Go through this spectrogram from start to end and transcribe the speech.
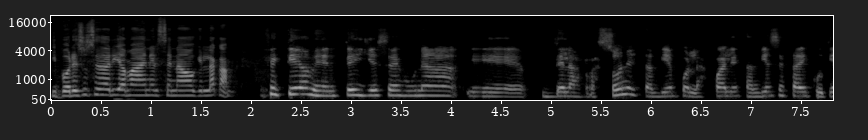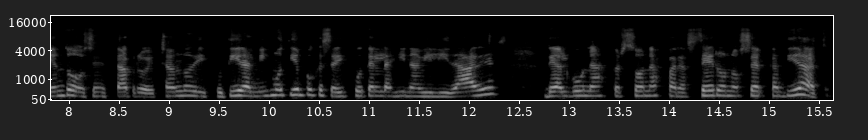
y por eso se daría más en el Senado que en la Cámara. Efectivamente, y esa es una eh, de las razones también por las cuales también se está discutiendo o se está aprovechando de discutir al mismo tiempo que se discuten las inhabilidades de algunas personas para ser o no ser candidatos.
